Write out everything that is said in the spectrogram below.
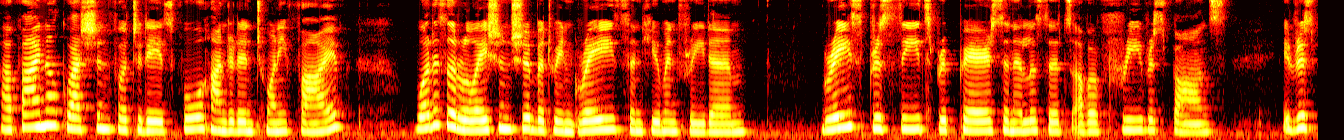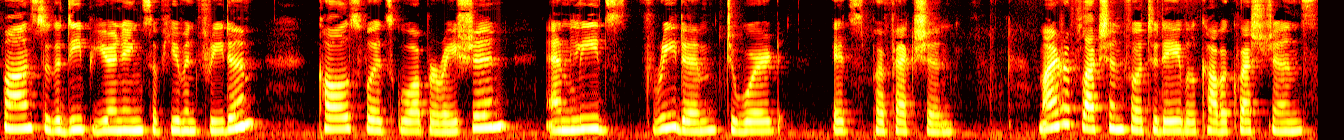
Our final question for today is 425. What is the relationship between grace and human freedom? Grace precedes, prepares, and elicits our free response. It responds to the deep yearnings of human freedom, calls for its cooperation, and leads freedom toward its perfection. My reflection for today will cover questions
